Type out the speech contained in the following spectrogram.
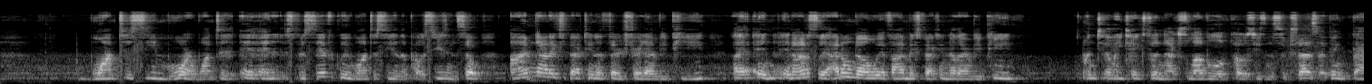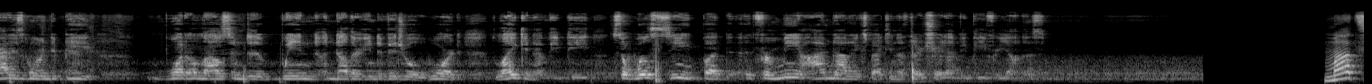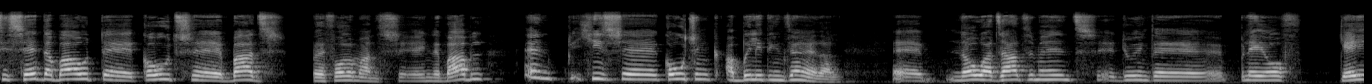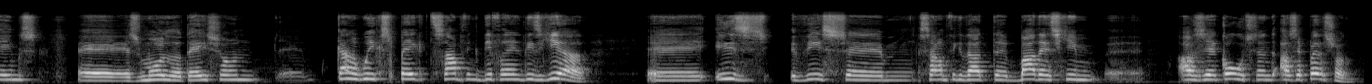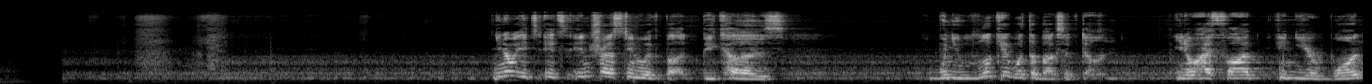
want to see more, want to, and specifically want to see in the postseason. So I'm not expecting a third straight MVP, and and honestly, I don't know if I'm expecting another MVP until he takes the next level of postseason success. I think that is going to be what allows him to win another individual award like an MVP. So we'll see. But for me, I'm not expecting a third straight MVP for Giannis. Much said about uh, Coach uh, Bud's performance in the bubble and his uh, coaching ability in general. Uh, no adjustments uh, during the playoff games, eh, a small rotation. Eh, can we expect something different this year? Eh, is this um, something that bothers him as a coach and as a person? You know, it's it's interesting with Bud because when you look at what the Bucks have done, you know, I thought in year one,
